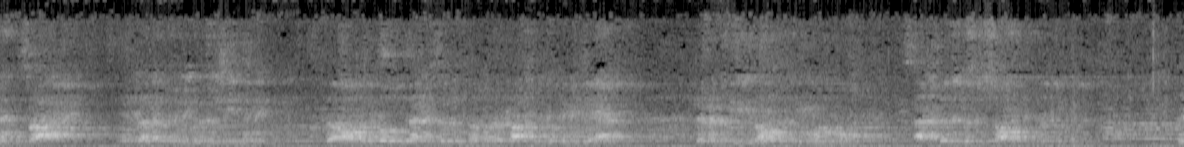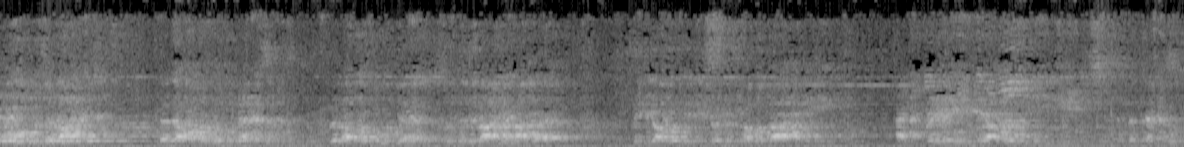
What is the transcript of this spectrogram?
Independent pride in relatively this evening, the Honorable President of the Republic of India, Timothy and is solemn We that the Honorable President will offer puja to the Divine Mother, Gauri Shri Prabhupada, and pray the other needs in the temple.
